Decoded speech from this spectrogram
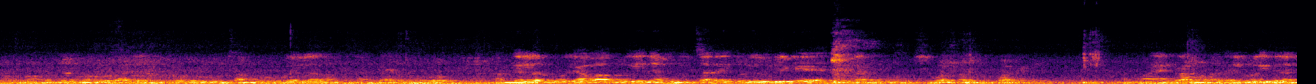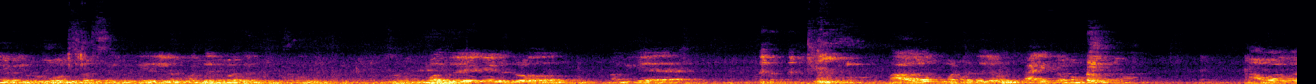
ನಮ್ಮ ಮಂಜಣ್ಣವರು ರಾಜೇಂದ್ರವರು ಅವರು ಎಲ್ಲ ನಮ್ಮ ಸಂಕಾಯಣ್ಣವರು ನಮಗೆಲ್ಲರಿಗೂ ಯಾವಾಗಲೂ ಏನೇ ಒಂದು ವಿಚಾರ ಇದ್ರು ಇವರಿಗೆ ಎಲ್ಲರಿಗೂ ಶಿವಣ್ಣ ಇಂಪಾರ್ಟೆಂಟ್ ನಮ್ಮ ವೆಂಕಟರಮಣ ಎಲ್ಲರೂ ಇದ್ದಾರೆ ಎಲ್ಲರೂ ಹೋಲ್ಸರ್ಸ್ ಎಲ್ಲರಿಗೂ ಎಲ್ಲರಿಗೂ ಧನ್ಯವಾದಗಳು. ಮೊದಲು ಏನು ಹೇಳಿದ್ರು? ನಮಗೆ ತಾಲೂಕು ಮಟ್ಟದಲ್ಲಿ ಒಂದು ಕಾರ್ಯಕ್ರಮ ಮಾಡೋಣ. ಆವಾಗ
